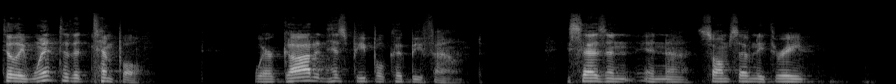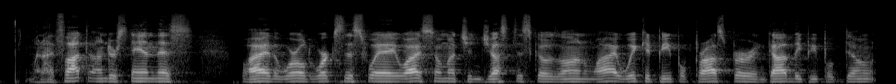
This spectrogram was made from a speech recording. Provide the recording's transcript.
Till he went to the temple where God and his people could be found. He says in, in uh, Psalm 73, when I thought to understand this, why the world works this way, why so much injustice goes on, why wicked people prosper and godly people don't,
